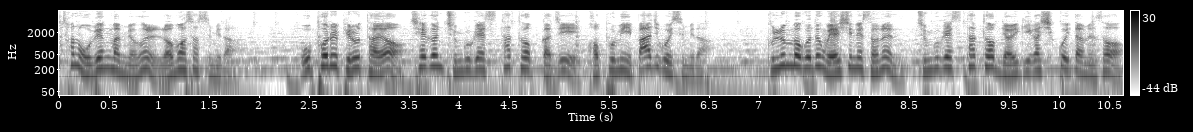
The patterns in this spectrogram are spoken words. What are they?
1,500만 명을 넘어섰습니다. 오포를 비롯하여 최근 중국의 스타트업까지 거품이 빠지고 있습니다. 블룸버그 등 외신에서는 중국의 스타트업 열기가 식고 있다면서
